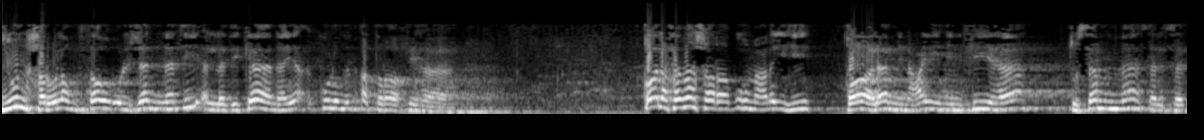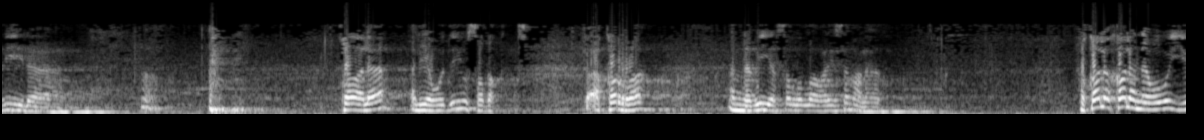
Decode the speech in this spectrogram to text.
ينحر لهم ثور الجنة الذي كان يأكل من أطرافها. قال فما شرابهم عليه؟ قال من عين فيها تسمى سلسبيلا. قال اليهودي صدقت فأقر النبي صلى الله عليه وسلم على هذا. فقال قال النووي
